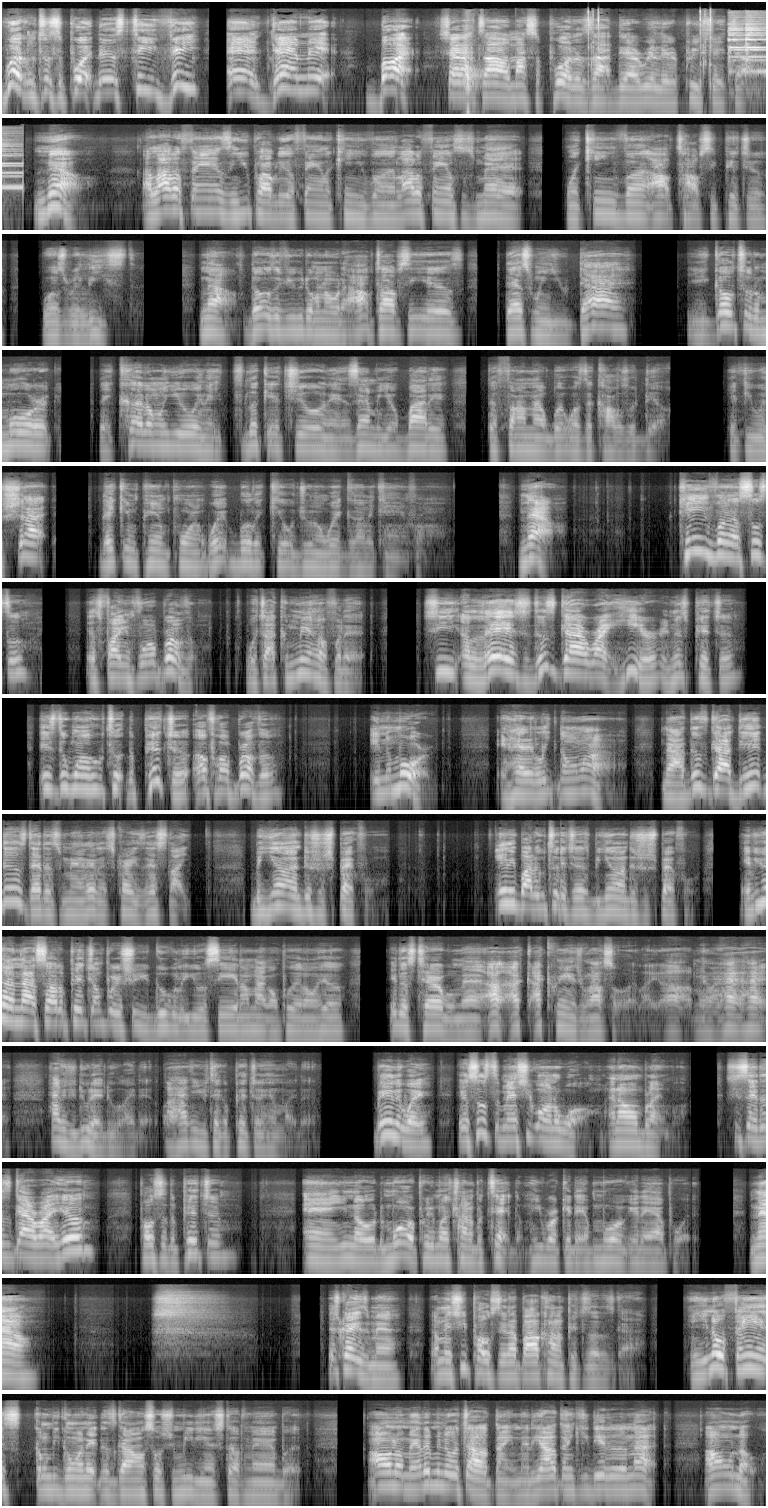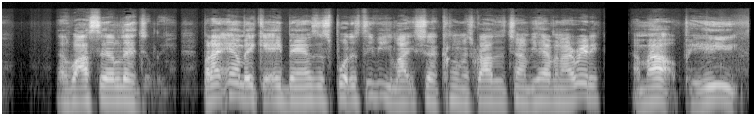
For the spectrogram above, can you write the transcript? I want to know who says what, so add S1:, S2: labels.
S1: Welcome to Support This TV. And damn it, boy, shout out to all my supporters out there. I really appreciate y'all. Now, a lot of fans, and you probably a fan of King Von, a lot of fans was mad when King Von autopsy picture was released. Now, those of you who don't know what an autopsy is, that's when you die, you go to the morgue, they cut on you and they look at you and they examine your body to find out what was the cause of death. If you were shot, they can pinpoint what bullet killed you and what gun it came from. Now, King Von's sister is fighting for a brother, which I commend her for that. She alleges this guy right here in this picture is the one who took the picture of her brother in the morgue and had it leaked online. Now, this guy did this, that is, man, that is crazy. That's like beyond disrespectful. Anybody who took it is beyond disrespectful. If you have not saw the picture, I'm pretty sure you Google it, you'll see it. I'm not gonna put it on here. It looks terrible, man. I I, I cringe when I saw it. Like, oh man, like how how how could you do that dude like that? Like how can you take a picture of him like that? But anyway, his sister, man, she go on the wall, and I don't blame her. She said this guy right here posted the picture, and you know the morgue pretty much trying to protect him. He work at the morgue at the airport. Now, it's crazy, man. I mean, she posted up all kind of pictures of this guy. And you know fans gonna be going at this guy on social media and stuff, man, but I don't know, man. Let me know what y'all think, man. Do y'all think he did it or not? I don't know. That's why I said allegedly. But I am aka Bands and Support This TV. Like, share, comment, subscribe to the channel if you haven't already. I'm out. Peace.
